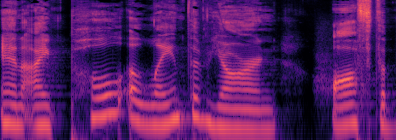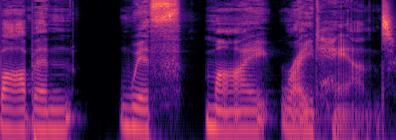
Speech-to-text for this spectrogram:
and I pull a length of yarn off the bobbin with my right hand.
